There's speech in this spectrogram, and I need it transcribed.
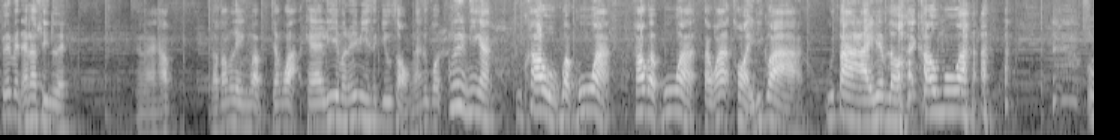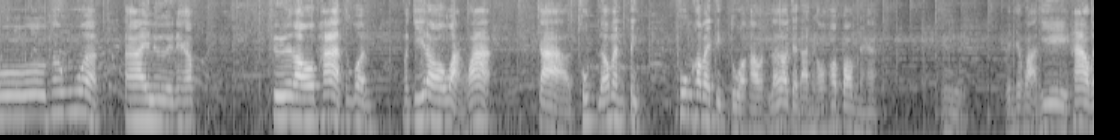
เล่นเป็นแอตาซินเลย เห็นไหมครับ เราต้องเล็งแบบจังหวะแครี่มันไม่มีสกิล2นะทุกคนเฮ้ยนี่ไงกูเข้าแบบมั่ว เข้าแบบมั่ว แต่ว่าถอยดีกว่ากูตายเรียบร้อย เข้ามั่ว โอ้เข้ามั่วตายเลยนะครับ คือเราพลาดทุกคนเมื่อกี้เราหวังว่าจะทุบแล้วมันติดพุ่งเข้าไปติดตัวเขา แล้วเราจะดันเขาเข้าป้อมนะฮะเออเป็นจังหวะที่ห้าวไป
